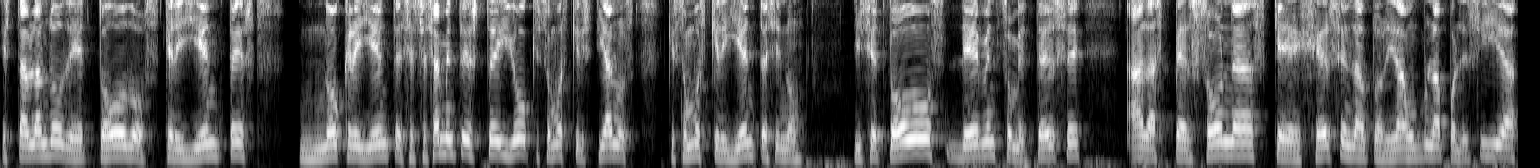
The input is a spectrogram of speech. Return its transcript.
Está hablando de todos, creyentes, no creyentes, especialmente usted y yo, que somos cristianos, que somos creyentes, sino dice, todos deben someterse a las personas que ejercen la autoridad, una policía,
